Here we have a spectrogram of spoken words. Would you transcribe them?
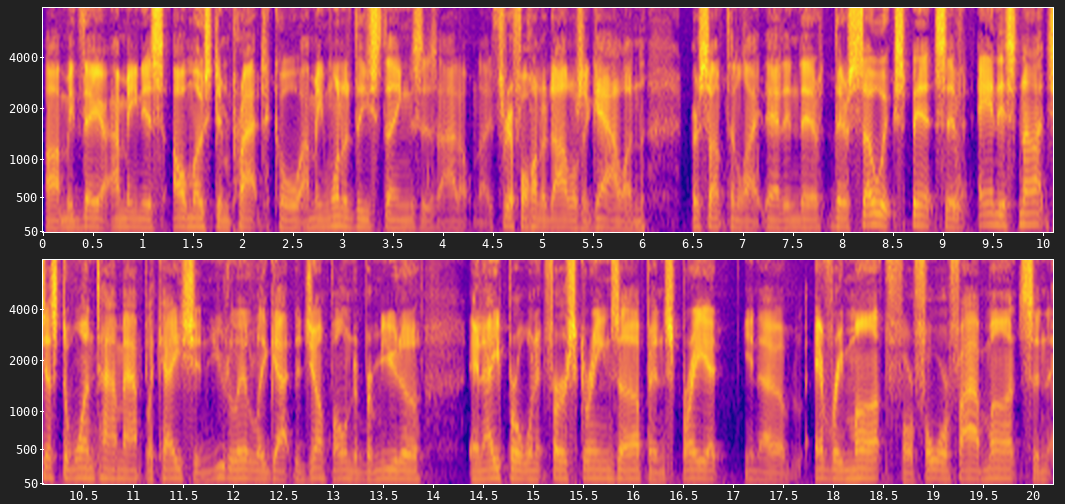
I mean, they. I mean, it's almost impractical. I mean, one of these things is I don't know, three or four hundred dollars a gallon or something like that, and they're they're so expensive. And it's not just a one time application. You literally got to jump on to Bermuda in April when it first greens up and spray it. You know, every month for four or five months, and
